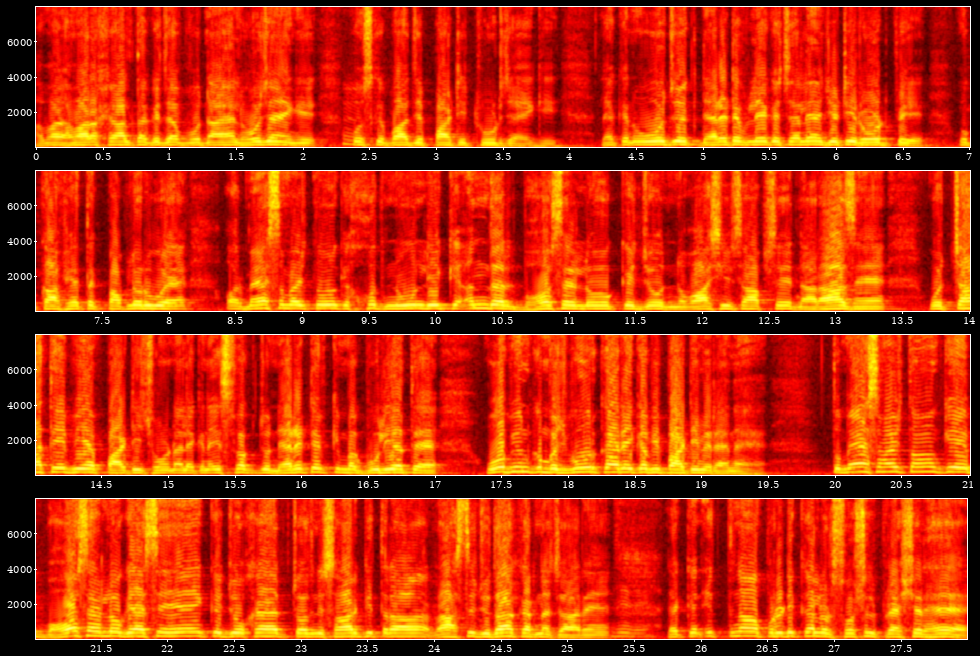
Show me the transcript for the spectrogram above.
ہمارا ہمارا خیال تھا کہ جب وہ نااہل ہو جائیں گے اس کے بعد یہ پارٹی ٹوٹ جائے گی۔ لیکن وہ جو ایک نیریٹو لے کے چلے ہیں جی ٹی روڈ پہ وہ کافی حد تک پاپولر ہوا ہے۔ اور میں سمجھتا ہوں کہ خود نون لیگ کے اندر بہت سارے لوگ کے جو نواز شریف صاحب سے ناراض ہیں وہ چاہتے بھی ہیں پارٹی چھوڑنا لیکن اس وقت جو نیریٹو کی مقبولیت ہے وہ بھی ان کو مجبور کر رہے کہ ابھی پارٹی میں رہنا ہے۔ تو میں سمجھتا ہوں کہ بہت سارے لوگ ایسے ہیں کہ جو خیر چودھری نثار کی طرح راستے جدا کرنا چاہ رہے ہیں جی، جی۔ لیکن اتنا پولیٹیکل اور سوشل پریشر ہے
